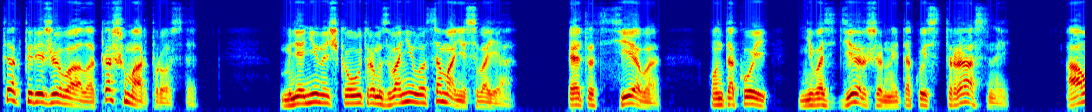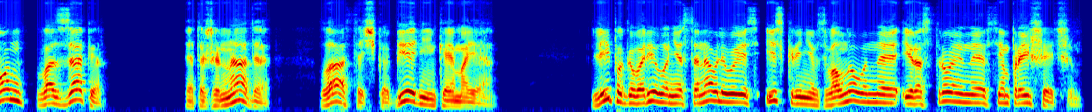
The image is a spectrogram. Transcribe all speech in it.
так переживала, кошмар просто!» Мне Ниночка утром звонила сама не своя. Этот Сева, он такой невоздержанный, такой страстный, а он вас запер. Это же надо, ласточка, бедненькая моя. Липа говорила, не останавливаясь, искренне взволнованная и расстроенная всем происшедшим.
